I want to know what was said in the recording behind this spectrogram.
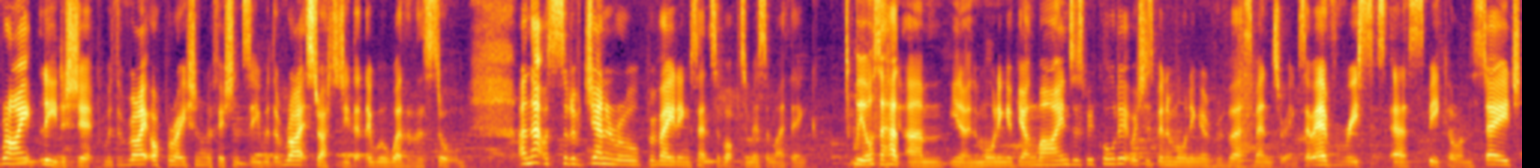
right leadership, with the right operational efficiency, with the right strategy, that they will weather the storm. And that was sort of general pervading sense of optimism, I think. We also had, um, you know, the morning of young minds, as we've called it, which has been a morning of reverse mentoring. So every uh, speaker on the stage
